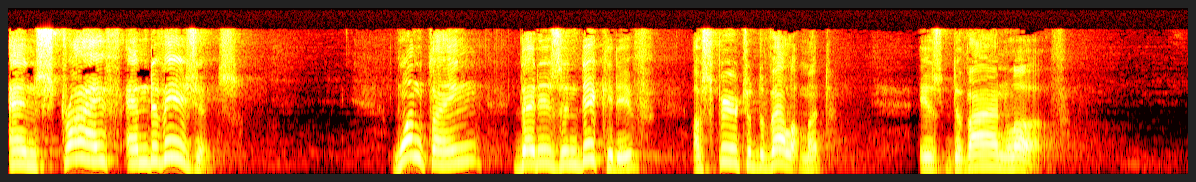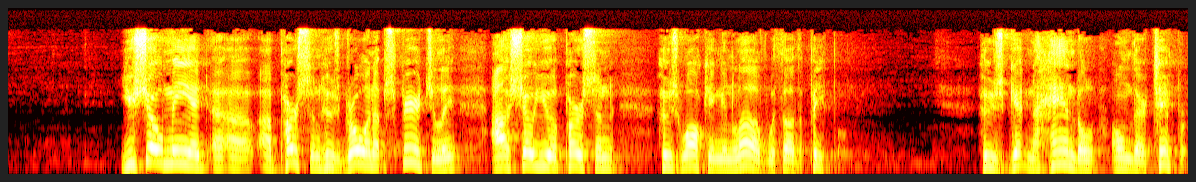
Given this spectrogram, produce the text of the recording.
and strife and divisions. One thing that is indicative of spiritual development is divine love. You show me a, a, a, person who's growing up spiritually, I'll show you a person who's walking in love with other people, who's getting a handle on their temper,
